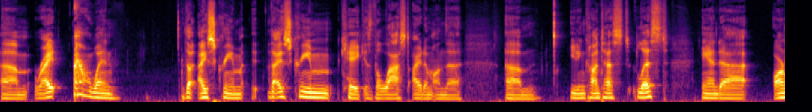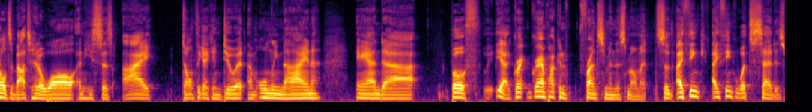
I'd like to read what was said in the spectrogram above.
um, right when the ice cream the ice cream cake is the last item on the um, eating contest list, and uh, Arnold's about to hit a wall, and he says, "I don't think I can do it. I'm only nine. and uh, both, yeah, Gra- Grandpa confronts him in this moment. So I think I think what's said is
